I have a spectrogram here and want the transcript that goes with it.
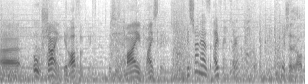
Uh, oh, Shine, get off of me. This is my my stage. His shine has iframes, right? Pretty sure they all do.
